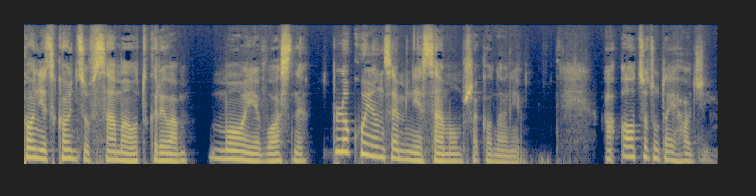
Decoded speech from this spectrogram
Koniec końców sama odkryłam moje własne, blokujące mnie samą przekonanie. A o co tutaj chodzi?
